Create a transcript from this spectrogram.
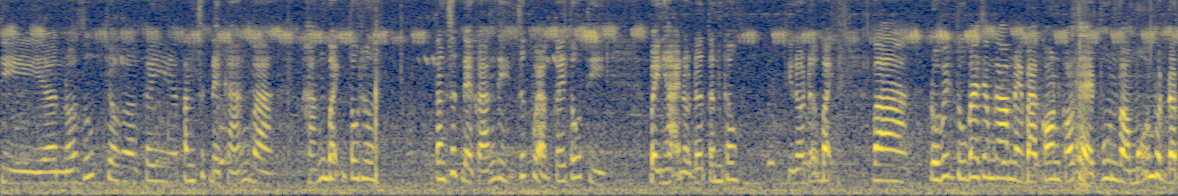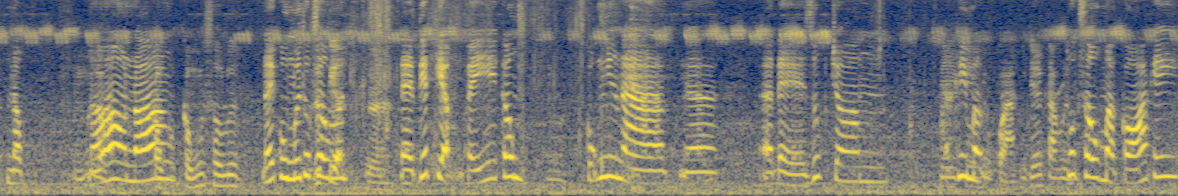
thì à, nó giúp cho cây tăng sức đề kháng và kháng bệnh tốt hơn. Tăng sức đề kháng thì sức khỏe của cây tốt thì bệnh hại nó đỡ tấn công thì nó đỡ bệnh. Và đối với túi 300 g này bà con có thể phun vào mỗi một đợt nọc rồi. Nó nó cống, sâu luôn. Đấy cùng với thuốc Rất sâu tiện. luôn. Để tiết kiệm cái công. Cũng như là à, à, để giúp cho khi mà thuốc sâu mà có cái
